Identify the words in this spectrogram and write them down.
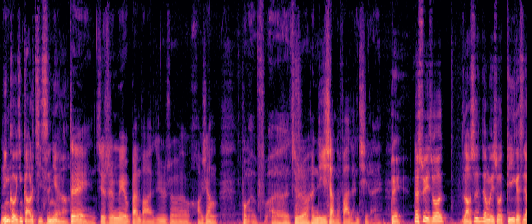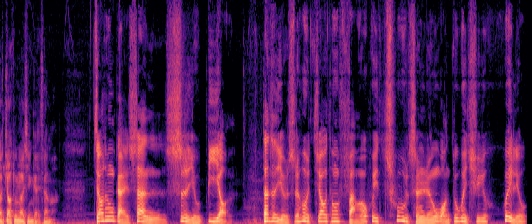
嗯、林口已经搞了几十年了，对，就是没有办法，就是说好像不呃，就是很理想的发展起来。对，那所以说，老师认为说，第一个是要交通要先改善嘛。交通改善是有必要，但是有时候交通反而会促成人往都会区汇流，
